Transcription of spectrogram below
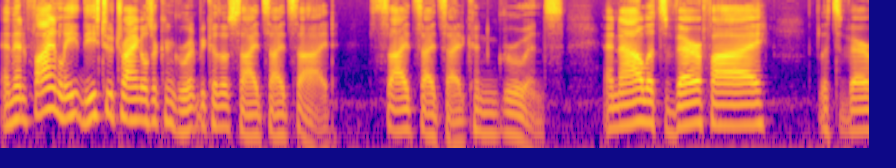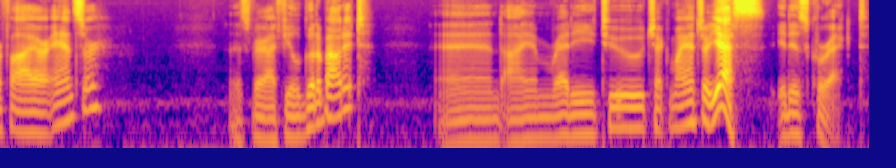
And then finally, these two triangles are congruent because of side, side, side. Side, side, side, congruence. And now let's verify, let's verify our answer. That's very, I feel good about it. And I am ready to check my answer. Yes, it is correct.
